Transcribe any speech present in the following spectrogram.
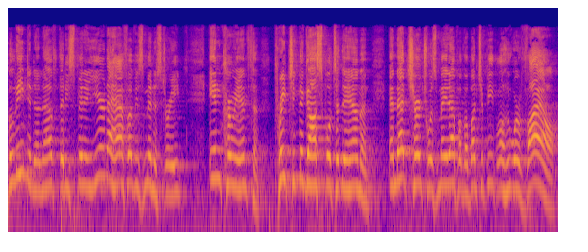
believed it enough that he spent a year and a half of his ministry in Corinth preaching the gospel to them. And, and that church was made up of a bunch of people who were vile,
